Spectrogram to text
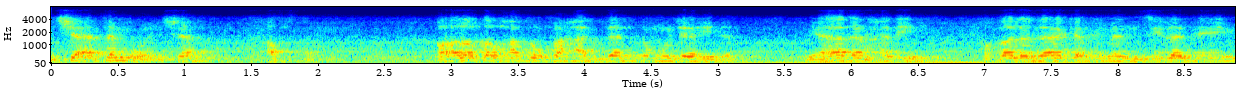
إن شاء تم وإن شاء أفضل. قال طلحة فحدثت مجاهدا بهذا الحديث فقال ذاك بمنزلة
